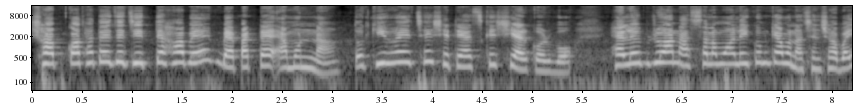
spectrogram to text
সব কথাতে যে জিততে হবে, ব্যাপারটা এমন না। তো কি হয়েছে সেটা আজকে শেয়ার করব। হ্যালো এভরিওয়ান, আসসালামু আলাইকুম। কেমন আছেন সবাই?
